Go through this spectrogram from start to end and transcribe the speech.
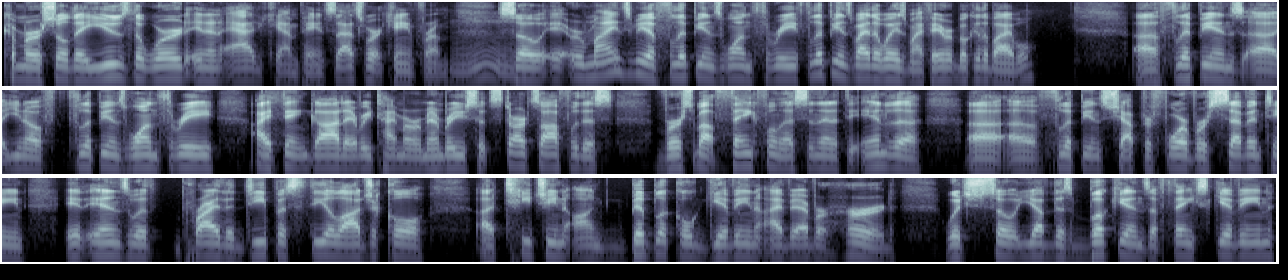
commercial. They used the word in an ad campaign. So that's where it came from. So it reminds me of Philippians 1 3. Philippians, by the way, is my favorite book of the Bible. Uh, Philippians, uh, you know, Philippians 1 3, I thank God every time I remember you. So it starts off with this verse about thankfulness. And then at the end of the uh, of Philippians chapter 4, verse 17, it ends with probably the deepest theological uh, teaching on biblical giving I've ever heard. Which so you have this bookends of thanksgiving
